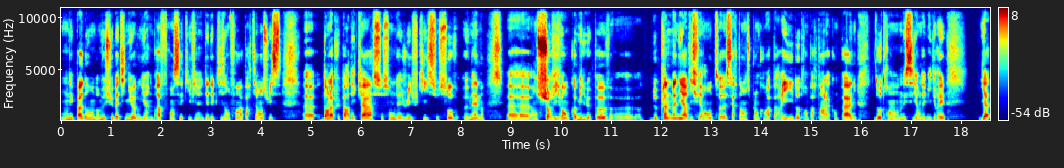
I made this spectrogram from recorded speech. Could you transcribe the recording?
on n'est pas dans, dans Monsieur Batignolles où il y a un brave français qui vient aider des petits-enfants à partir en Suisse. Euh, dans la plupart des cas, ce sont des juifs qui se sauvent eux-mêmes en survivant comme ils le peuvent, de plein de manières différentes, certains en se planquant à Paris, d'autres en partant à la campagne, d'autres en essayant d'émigrer, il y a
